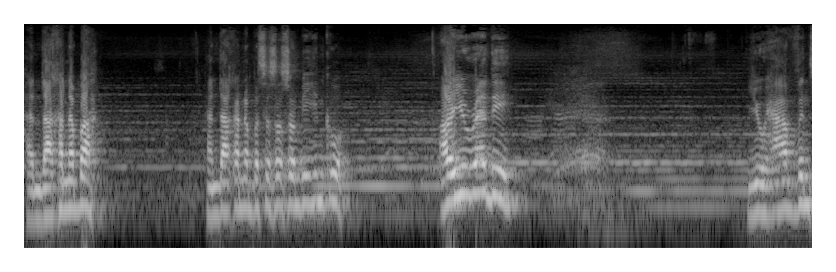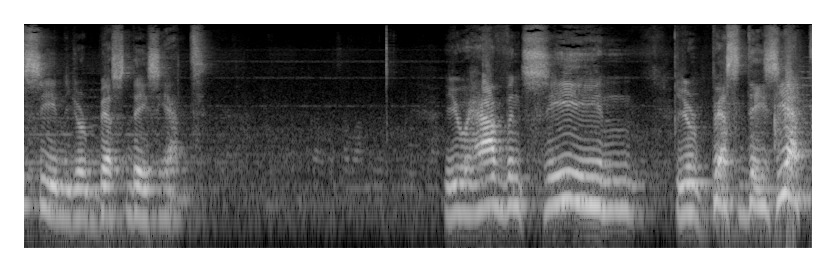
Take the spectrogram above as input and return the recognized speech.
Handa ka na ba? Handa ka na ba sa sasabihin ko? Are you ready? You haven't seen your best days yet. You haven't seen your best days yet.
